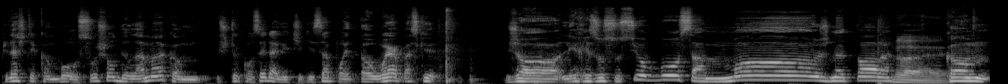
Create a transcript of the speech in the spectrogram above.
Puis là, j'étais comme, bon, Social Dilemma, comme, je te conseille d'aller checker ça pour être aware parce que, genre, les réseaux sociaux, beau, ça mange notre temps, là. ouais. Comme,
